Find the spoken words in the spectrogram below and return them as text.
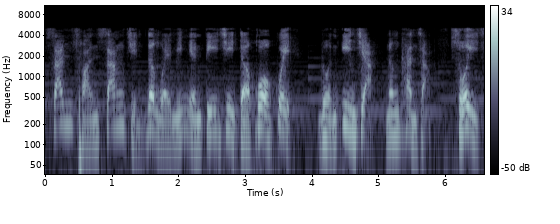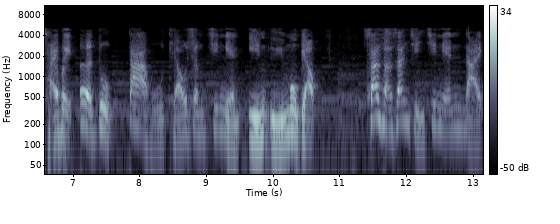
三船商井认为明年第一季的货柜轮运价能看涨，所以才会二度大幅调升今年盈余目标。三船三井今年来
